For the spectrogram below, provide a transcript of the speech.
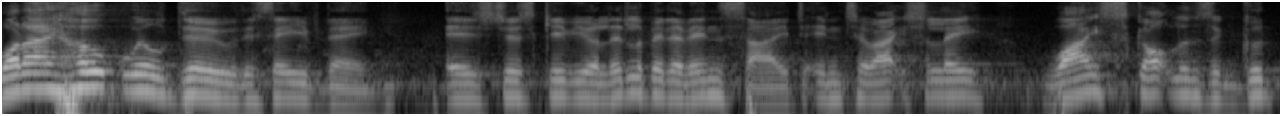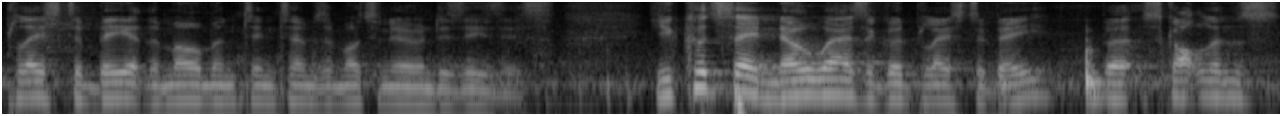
What I hope we'll do this evening is just give you a little bit of insight into actually why Scotland's a good place to be at the moment in terms of motor neuron diseases. You could say nowhere's a good place to be, but Scotland's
